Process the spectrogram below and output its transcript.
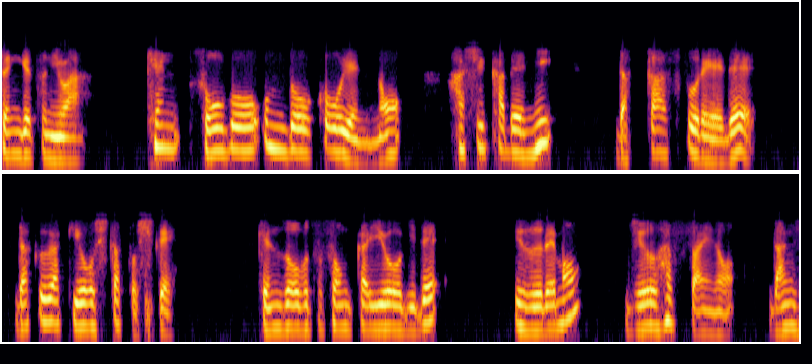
先月には県総合運動公園の橋壁にダッカースプレーで落書きをしたとして、建造物損壊容疑でいずれも18歳の男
